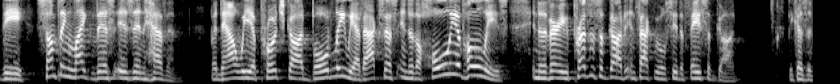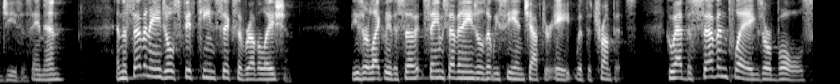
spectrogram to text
The something like this is in heaven. But now we approach God boldly. We have access into the Holy of Holies, into the very presence of God. In fact, we will see the face of God because of Jesus. Amen. And the seven angels, 15, 6 of Revelation. These are likely the same seven angels that we see in chapter 8 with the trumpets, who had the seven plagues or bowls,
